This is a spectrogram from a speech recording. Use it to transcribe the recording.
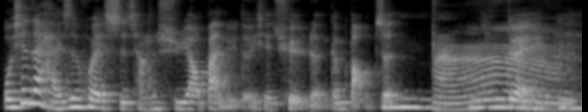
我现在还是会时常需要伴侣的一些确认跟保证，嗯。啊，对嗯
